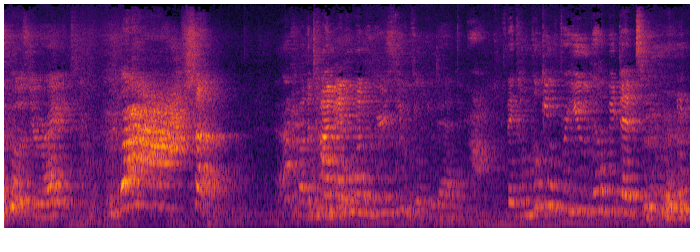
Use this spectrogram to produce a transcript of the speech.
suppose you're right. Ah! Shut up! By the time anyone hears you, you'll be dead. If they come looking for you, they'll be dead too.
